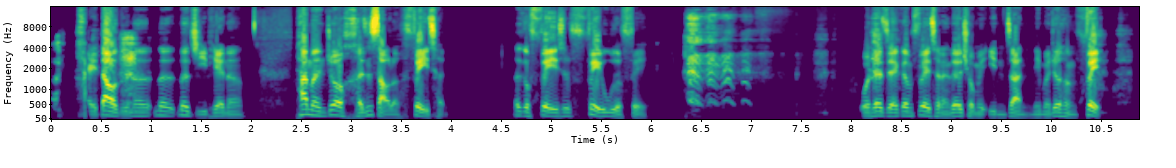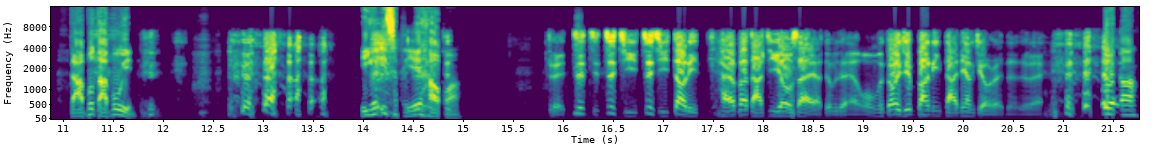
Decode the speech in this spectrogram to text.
海盗的那那那几天呢，他们就横扫了费城。那个费是废物的废。我现在直接跟费城的这个球迷迎战，你们就很废，打不打不赢，赢了一场也好啊。对自己自己自己到底还要不要打季后赛啊？对不对？我们都已经帮你打酿酒人了，对不对？对啊，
